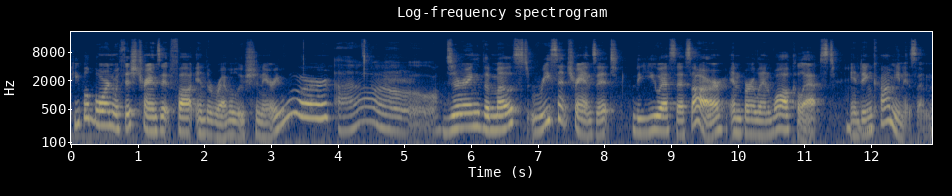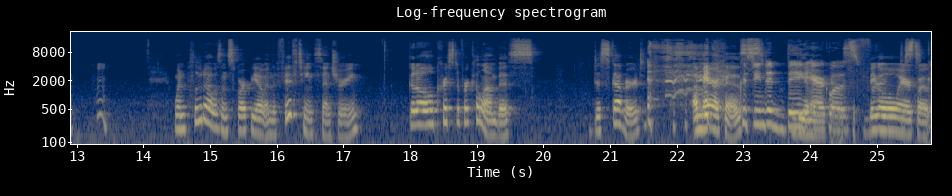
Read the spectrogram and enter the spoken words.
people born with this transit fought in the Revolutionary War. Oh. During the most recent transit, the USSR and Berlin Wall collapsed, mm-hmm. ending communism. Hmm. When Pluto was in Scorpio in the 15th century, good old Christopher Columbus discovered Americas. Christine did big air quotes. Big old air discovered.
